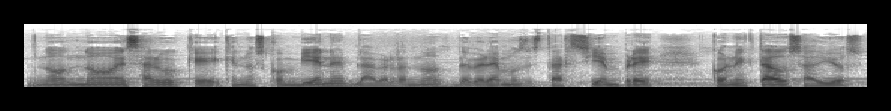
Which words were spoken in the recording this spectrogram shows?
No, no es algo que, que nos conviene, la verdad no, deberemos estar siempre conectados a Dios.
